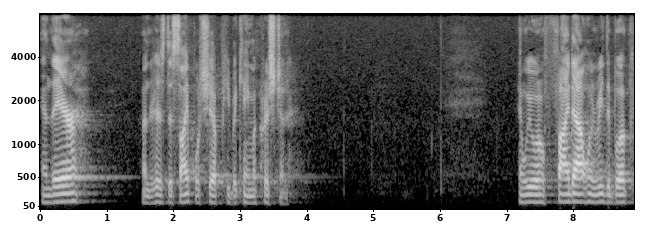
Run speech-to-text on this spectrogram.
And there, under his discipleship, he became a Christian. And we will find out when we read the book,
